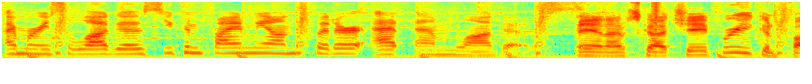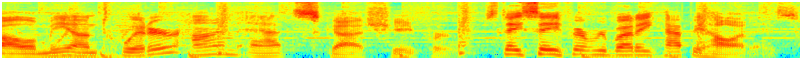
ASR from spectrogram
I'm Marisa Lagos. You can find me on Twitter at mlagos. And I'm Scott Schaefer. You can follow me on Twitter. I'm at Scott Schaefer. Stay safe, everybody. Happy holidays.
